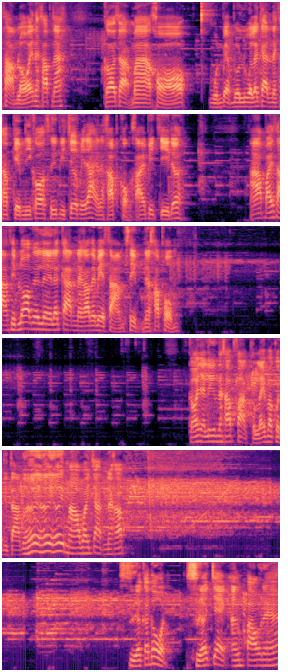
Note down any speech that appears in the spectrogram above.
2,300 นะครับนะ ก็จะมาขอหมุนแบบรัวๆแล้วกันนะครับ เกมนี้ก็ซื้อฟีเจอร์ไม่ได้นะครับ ของค่าย PG เด้ออ่าไป 30 รอบได้เลยแล้วกันนะครับในเบส30 นะครับผม ก็อย่าลืมนะครับ ฝากกดไลค์ฝากกดติดตามเฮ้ยเฮ้ยเฮ้ยมาไวจัดนะครับ เสือกระโดด เสือแจกอังเปานะฮะ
